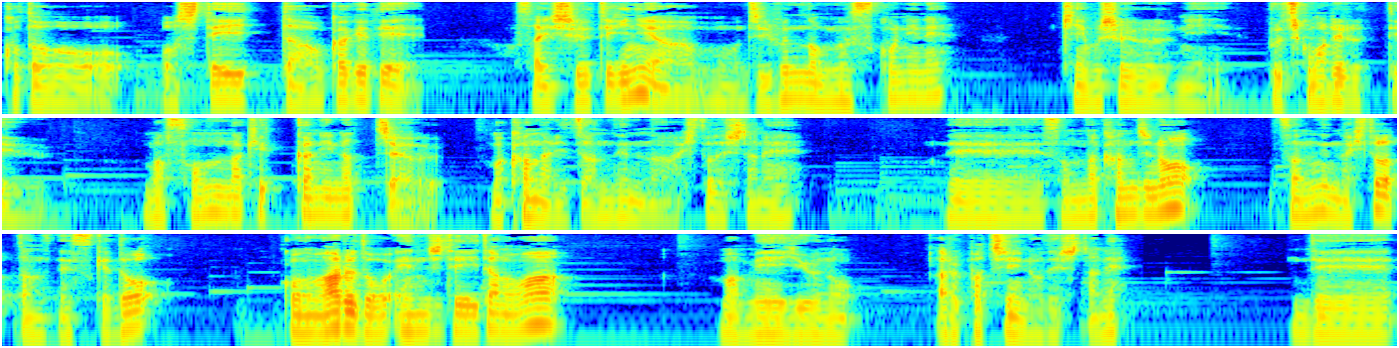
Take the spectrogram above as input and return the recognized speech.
ことをしていったおかげで、最終的にはもう自分の息子にね、刑務所にぶち込まれるっていう、まあそんな結果になっちゃう、まあかなり残念な人でしたね。で、そんな感じの残念な人だったんですけど、このアルドを演じていたのは、まあ名優のアルパチーノでしたね。で、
